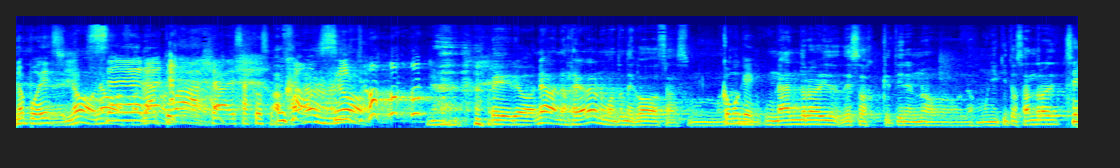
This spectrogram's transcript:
Eh, No podés. No, no. Ser- La toalla, esas cosas. Un jaboncito. no. Pero no, nos regalaron un montón de cosas. Un montón- ¿Cómo qué? Un Android, de esos que tienen ¿no? los muñequitos Android. Sí.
